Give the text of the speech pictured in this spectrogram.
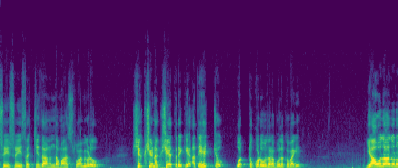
ಶ್ರೀ ಶ್ರೀ ಸಚ್ಚಿದಾನಂದ ಮಹಾಸ್ವಾಮಿಗಳು ಶಿಕ್ಷಣ ಕ್ಷೇತ್ರಕ್ಕೆ ಅತಿ ಹೆಚ್ಚು ಒತ್ತು ಕೊಡುವುದರ ಮೂಲಕವಾಗಿ ಯಾವುದಾದರೂ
